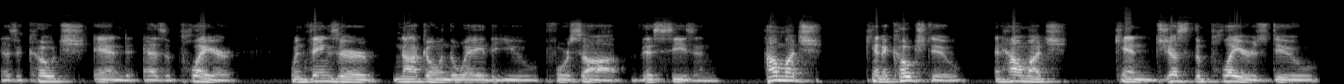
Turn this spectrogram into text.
as a coach and as a player, when things are not going the way that you foresaw this season, how much can a coach do and how much can just the players do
